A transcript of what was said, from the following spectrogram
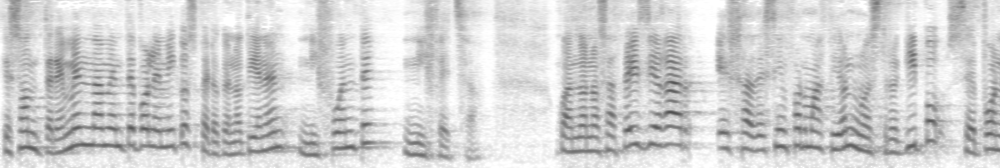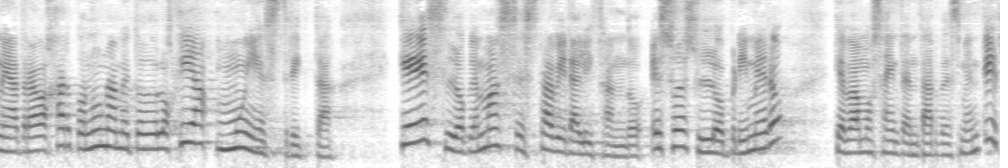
que son tremendamente polémicos pero que no tienen ni fuente ni fecha. Cuando nos hacéis llegar esa desinformación, nuestro equipo se pone a trabajar con una metodología muy estricta. ¿Qué es lo que más se está viralizando? Eso es lo primero que vamos a intentar desmentir.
